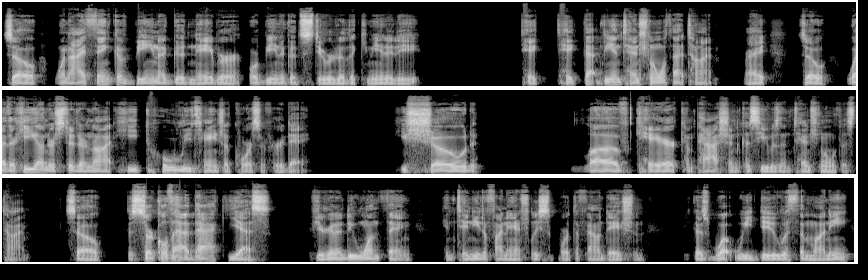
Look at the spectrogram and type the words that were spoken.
So when I think of being a good neighbor or being a good steward of the community, take take that, be intentional with that time, right? So whether he understood or not, he totally changed the course of her day. He showed love, care, compassion because he was intentional with his time. So to circle that back, yes, if you're going to do one thing, continue to financially support the foundation because what we do with the money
